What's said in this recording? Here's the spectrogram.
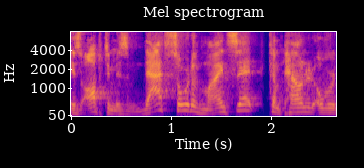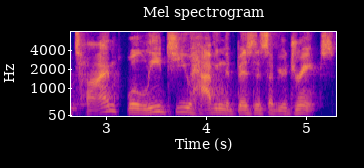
is optimism. That's sort of mindset compounded over time will lead to you having the business of your dreams.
